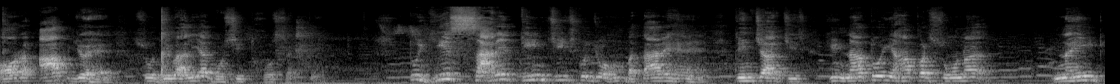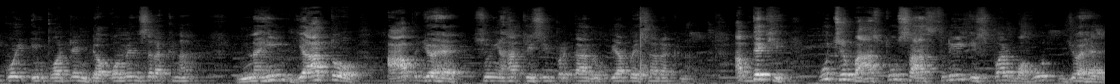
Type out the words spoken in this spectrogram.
और आप जो है, सो दिवालिया घोषित हो सकते हैं। तो ये सारे तीन चीज़ को जो हम बता रहे हैं, तीन चार चीज़, कि ना तो यहाँ पर सोना, नहीं कोई इंपॉर्टेंट डॉक्यूमेंट्स रखना, नहीं या तो आप जो है सो यहाँ किसी प्रकार रुपया पैसा रखना। अब देखिए, कुछ वास्तु शास्त्री इस पर बहुत जो है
